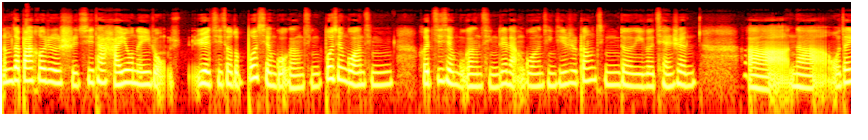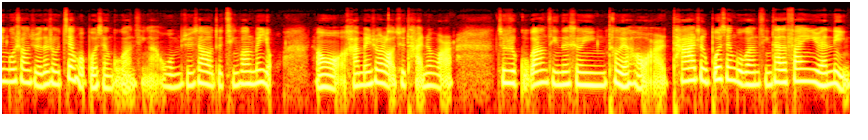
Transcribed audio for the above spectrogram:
那么在巴赫这个时期，他还用的一种乐器叫做拨弦鼓钢琴。拨弦鼓钢琴和击弦鼓钢琴这两个古钢琴其实是钢琴的一个前身啊。那我在英国上学的时候见过拨弦鼓钢琴啊，我们学校的琴房里面有，然后还没事老去弹着玩儿。就是古钢琴的声音特别好玩，它这个拨弦古钢琴，它的发音原理，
